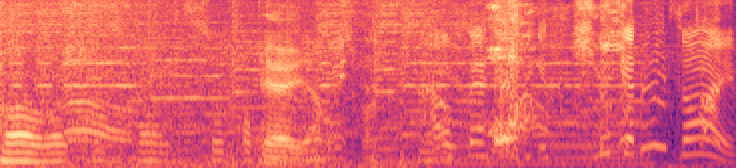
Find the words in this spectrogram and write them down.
Oh, that's, that's so fucking Yeah, yeah. How fast did you get? Look at the time!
